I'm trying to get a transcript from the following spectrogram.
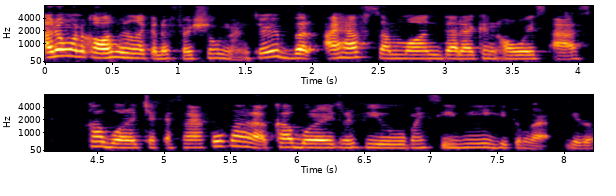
I don't want to call him like an official mentor, but I have someone that I can always ask, "Kak boleh cek essay aku kak? Kak boleh review my CV gitu nggak?" gitu.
